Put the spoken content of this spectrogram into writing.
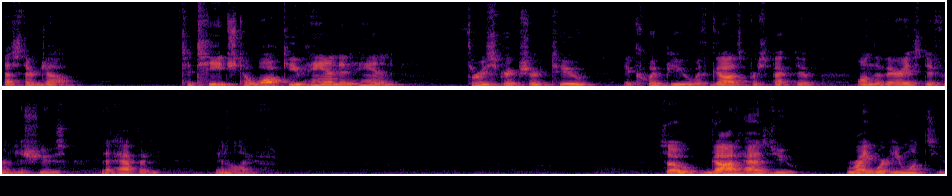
That's their job. To teach, to walk you hand in hand through Scripture to equip you with God's perspective on the various different issues that happen in life. So, God has you right where He wants you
